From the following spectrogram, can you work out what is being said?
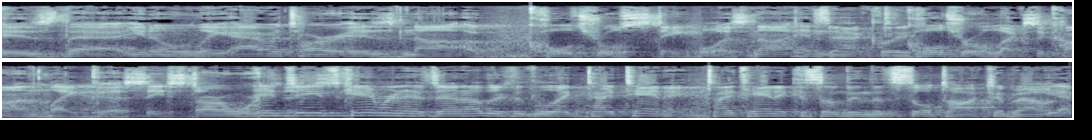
Is that you know like Avatar is not a cultural staple. It's not in Exactly. cultural lexicon like uh, say Star Wars. And is. James Cameron has done other th- like Titanic. Titanic is something that's still talked about, Yeah,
